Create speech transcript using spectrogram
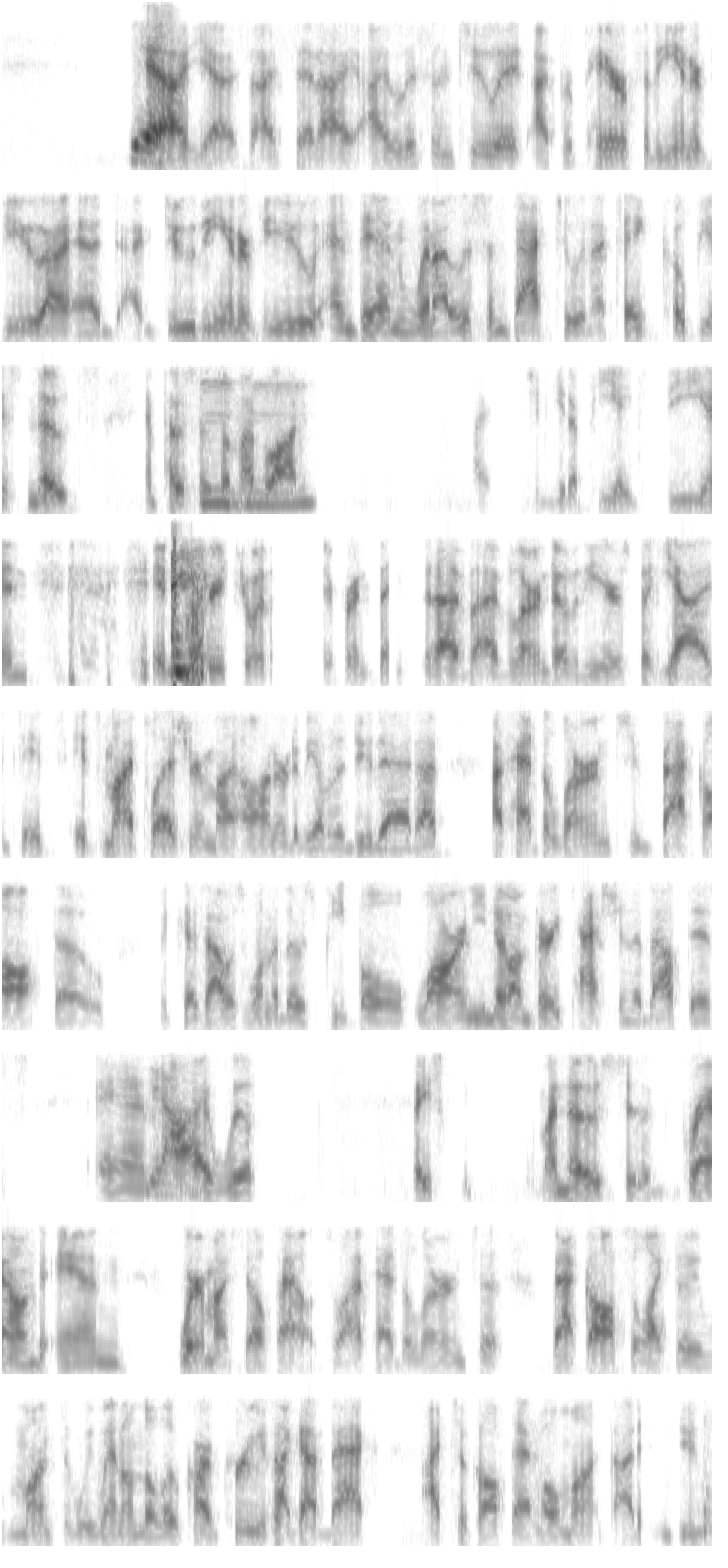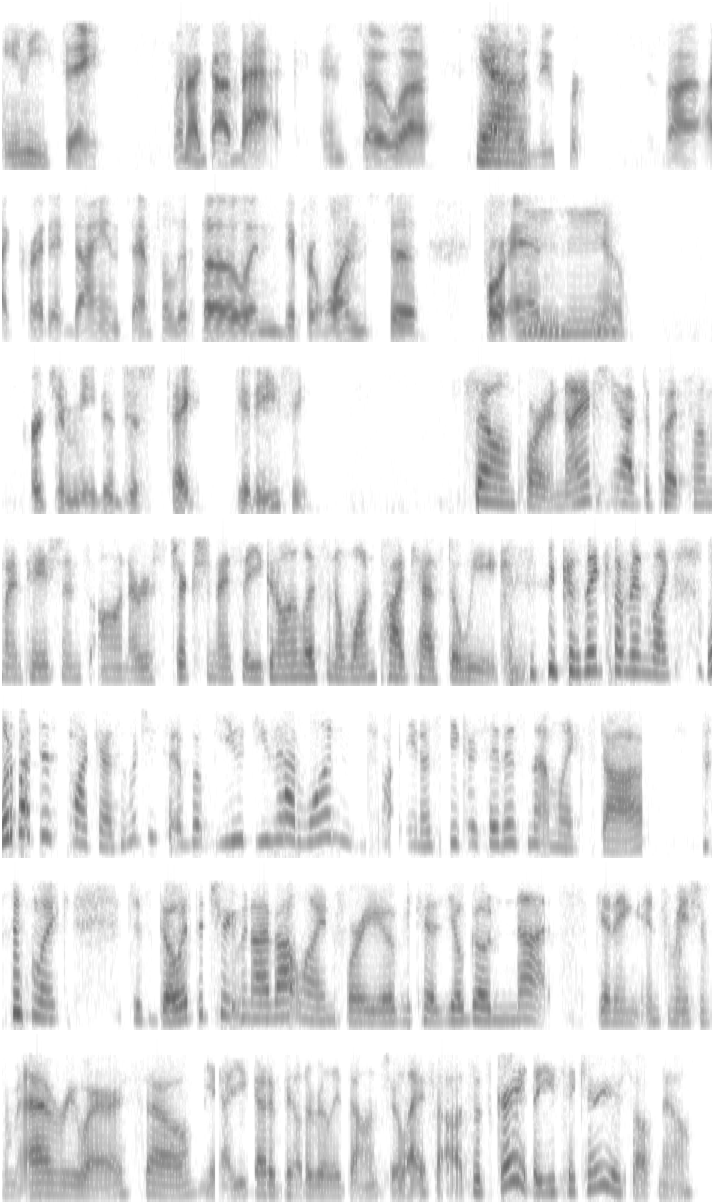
Yeah, yes. I said I I listen to it. I prepare for the interview. I, I I do the interview, and then when I listen back to it, I take copious notes and post those mm-hmm. on my blog. I should get a PhD in in nutrition with different things that I've I've learned over the years. But yeah, it's it's it's my pleasure and my honor to be able to do that. I've I've had to learn to back off though because I was one of those people, Lauren. You know, I'm very passionate about this, and yeah. I will basically put my nose to the ground and wear myself out. So I've had to learn to back off. So like the month that we went on the low carb cruise, I got back. I took off that whole month. I didn't do anything when I got back, and so uh, yeah. kind of a new perspective. I, I credit Diane Sanfilippo and different ones to for and mm-hmm. you know urging me to just take it easy. So important. I actually have to put some of my patients on a restriction. I say you can only listen to one podcast a week because they come in like, "What about this podcast? What you say? But you you had one, you know, speaker say this and that." I'm like, "Stop." like, just go with the treatment I've outlined for you because you'll go nuts getting information from everywhere. So yeah, you got to be able to really balance your life out. So it's great that you take care of yourself now.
